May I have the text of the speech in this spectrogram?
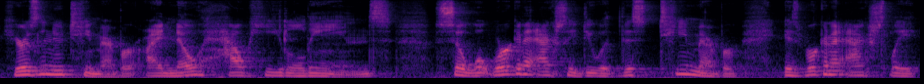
here's a new team member. I know how he leans. So what we're going to actually do with this team member is we're going to actually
